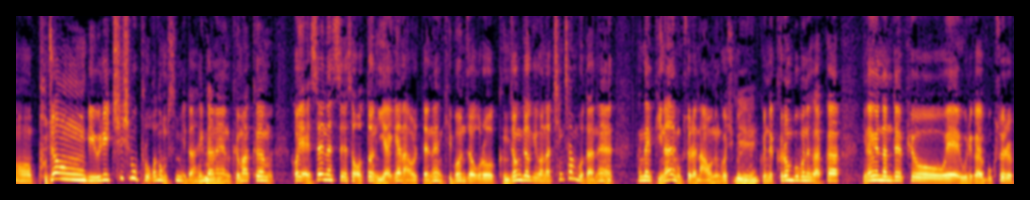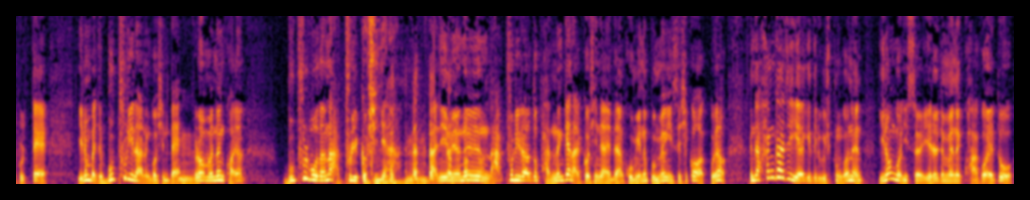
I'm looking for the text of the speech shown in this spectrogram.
어, 부정 비율이 75%가 넘습니다. 그러니까는 음. 그만큼 거의 SNS에서 어떤 이야기가 나올 때는 기본적으로 긍정적이거나 칭찬보다는 상당히 비난의 목소리가 나오는 것이거든요. 예. 그런데 그런 부분에서 아까 이낙연 단 대표의 우리가 목소리를 볼 때 이른바 이제 무풀이라는 것인데 음. 그러면은 과연 무풀보다는 악풀일 것이냐 음. 아니면은 악풀이라도 받는 게 나을 것이냐에 대한 고민은 분명히 있으실 것 같고요. 근데 한 가지 이야기 드리고 싶은 거는 이런 건 있어요. 예를 들면은 과거에도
